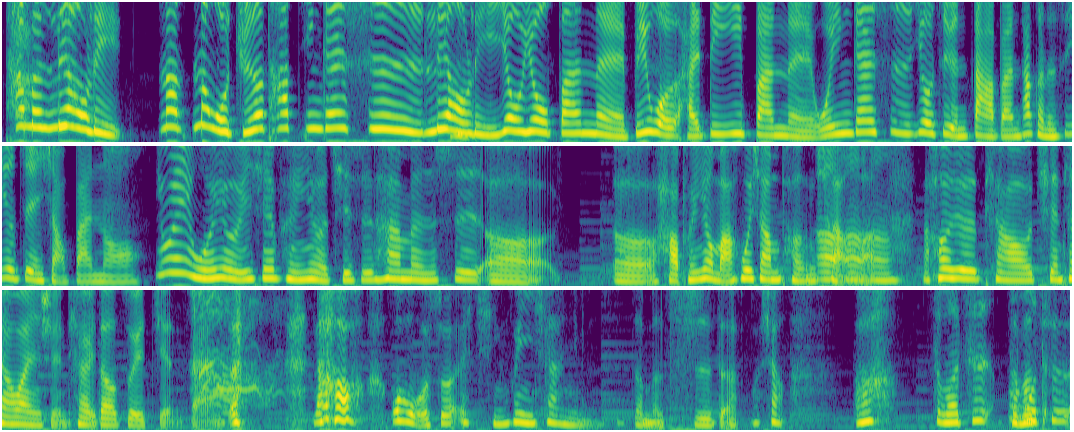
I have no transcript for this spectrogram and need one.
他们料理。那那我觉得他应该是料理幼幼班呢，嗯、比我还低一班呢。我应该是幼稚园大班，他可能是幼稚园小班哦。因为我有一些朋友，其实他们是呃呃好朋友嘛，互相捧场嘛，嗯嗯嗯，然后就挑千挑万选，挑一道最简单的。然后问我说：“哎、欸，请问一下，你们是怎么吃的？”我想啊，怎么吃？怎么吃？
